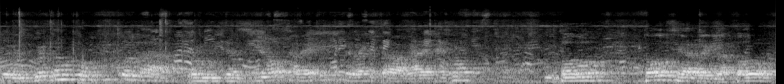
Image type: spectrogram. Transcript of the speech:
Pues cuenta un poquito la pronunciación, a ver, se va a trabajar en eso. Y todo, todo se arregla, todo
